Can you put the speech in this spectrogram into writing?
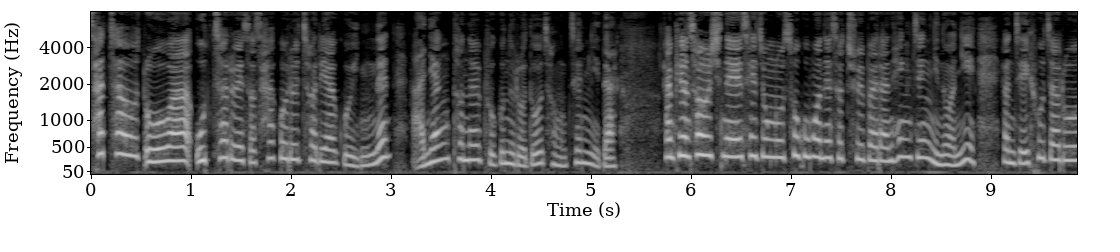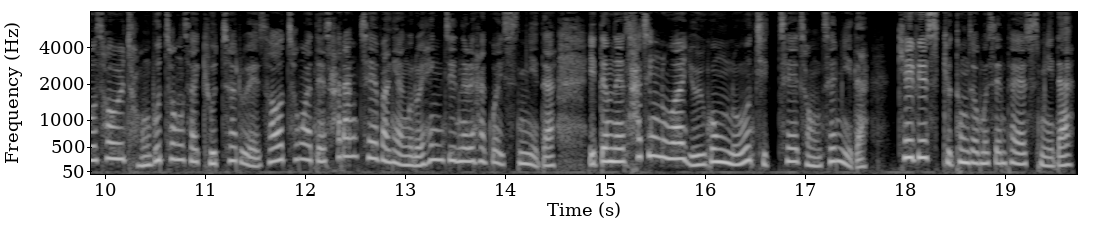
4차로와 5차로에서 사고를 처리하고 있는 안양터널 부근으로도 정체입니다. 한편 서울 시내 세종로 소공원에서 출발한 행진 인원이 현재 효자로 서울 정부청사 교차로에서 청와대 사랑채 방향으로 행진을 하고 있습니다. 이 때문에 사직로와 율곡로 지체 정체입니다. KBS 교통정보센터였습니다.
